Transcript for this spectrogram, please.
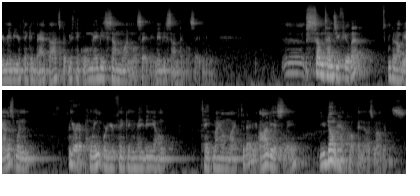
you're maybe you're thinking bad thoughts, but you think, well, maybe someone will save me. Maybe something will save me. Mm, sometimes you feel that, but I'll be honest, when you're at a point where you're thinking, maybe I'll take my own life today, obviously, you don't have hope in those moments.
